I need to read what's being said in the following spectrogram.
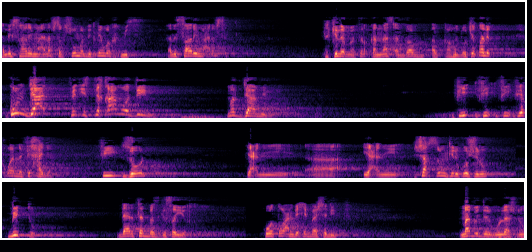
خليك صارم مع نفسك صوم الاثنين والخميس. خليك صارم مع نفسك. لكن لما تلقى الناس ألقاهم, بوكي طلق كن جاد في الاستقامة والدين. ما تجامل في في في في إخواننا في حاجة. في زول يعني آه يعني شخص ممكن يكون شنو؟ بنته داير تلبس قصير. هو طبعا بيحبها شديد. ما بيقدر يقول لها شنو؟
